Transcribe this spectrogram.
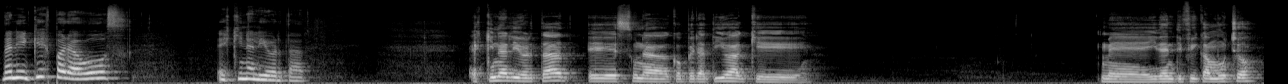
Dani, ¿qué es para vos Esquina Libertad? Esquina Libertad es una cooperativa que me identifica mucho,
